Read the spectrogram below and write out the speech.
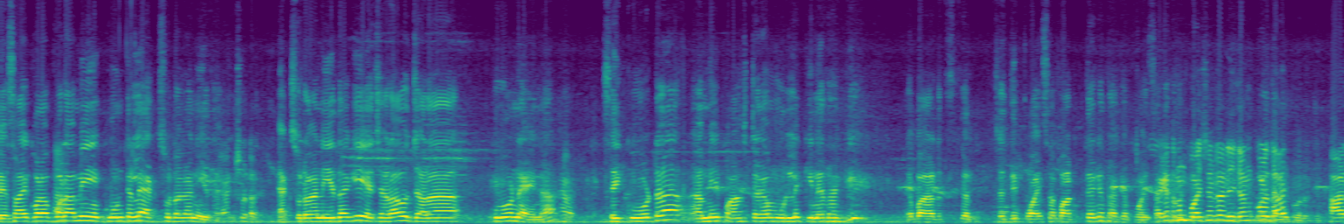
পেশায় করার পর আমি কুইন্টালে একশো টাকা নিয়ে থাকি। একশো টাকা। একশো টাকা নিয়ে থাকি। এছাড়াও যারা কুড়ো নেয় না হ্যাঁ। সেই কুড়োটা আমি পাঁচ টাকা মূল্যে কিনে থাকি। এবার যদি পয়সা বাড়তে থাকে তাকে পয়সা তাকে তখন পয়সাটা রিটার্ন করে দেয় আর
